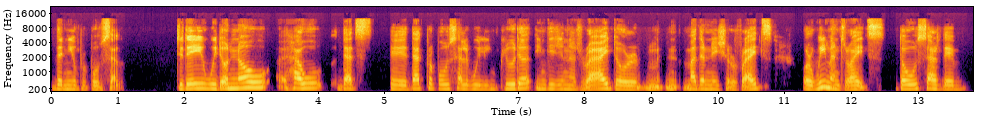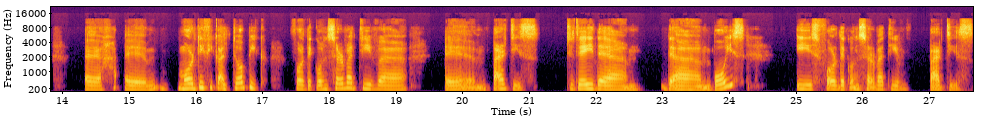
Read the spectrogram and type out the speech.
the new proposal. Today we don't know how that's uh, that proposal will include uh, indigenous rights or mother nature rights or women's rights. Those are the uh, um, more difficult topic for the conservative um, parties. Today, the the voice is for the conservative parties.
